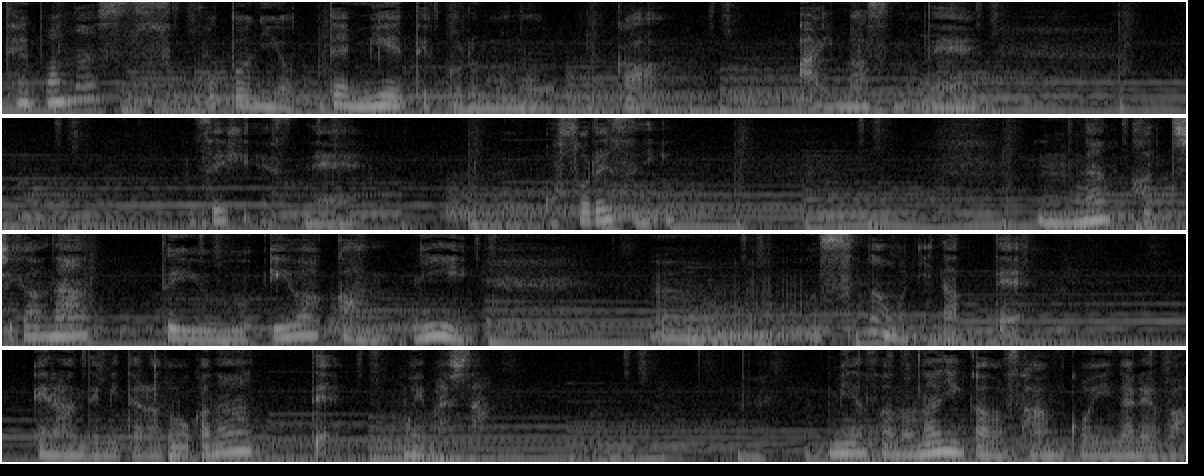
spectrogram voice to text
手放すことによって見えてくるものがますので是非ですね恐れずに、うん、なんか違うなっていう違和感にうん素直になって選んでみたらどうかなって思いました。皆さんの何かの参考になれば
